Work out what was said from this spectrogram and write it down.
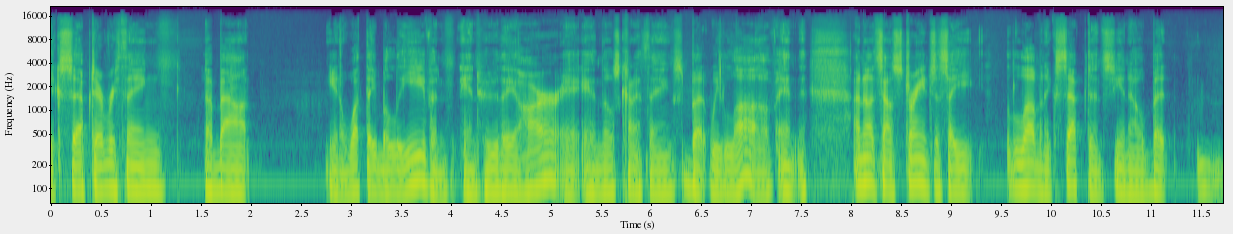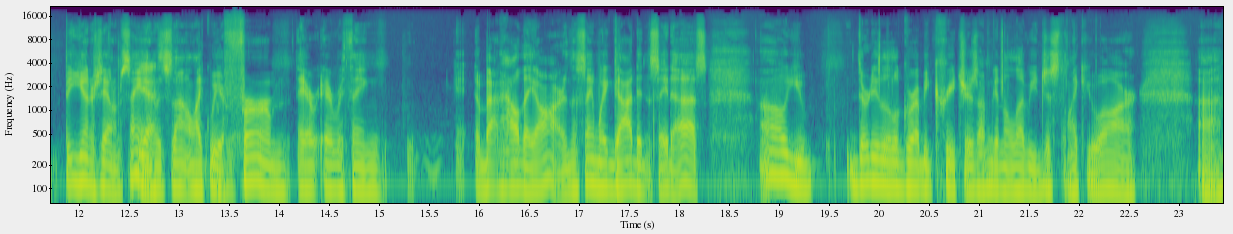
accept everything about you know what they believe and, and who they are and, and those kind of things. But we love, and I know it sounds strange to say love and acceptance, you know, but but you understand what I'm saying. Yes. It's not like we affirm e- everything about how they are. In the same way, God didn't say to us, "Oh, you dirty little grubby creatures, I'm going to love you just like you are." Uh,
